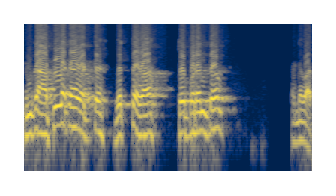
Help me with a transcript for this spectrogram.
नेमकं आपल्याला काय वाटतं? व्यक्त व्हा. तोपर्यंत धन्यवाद.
